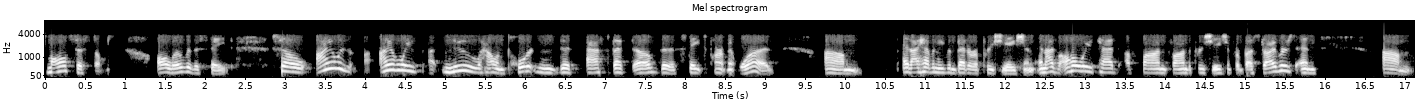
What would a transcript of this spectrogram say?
small systems all over the state. So I always I always knew how important this aspect of the State Department was, um, and I have an even better appreciation. And I've always had a fond fond appreciation for bus drivers and um,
